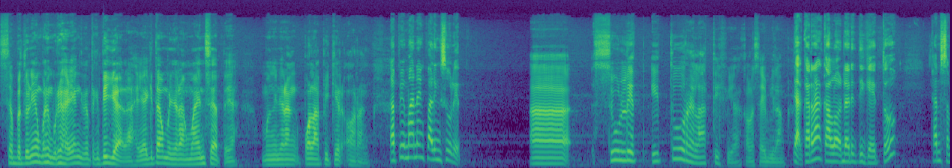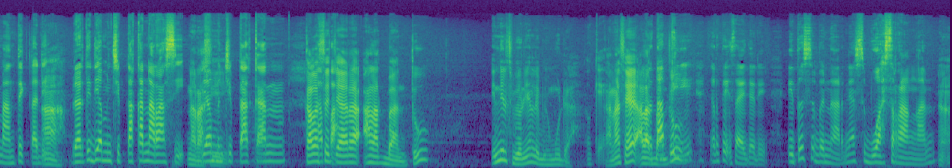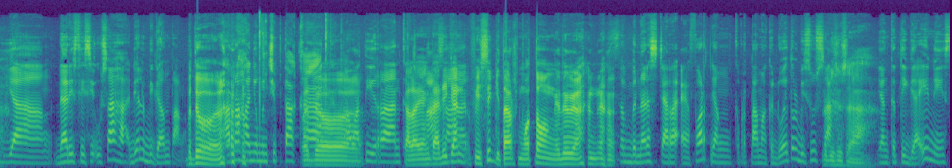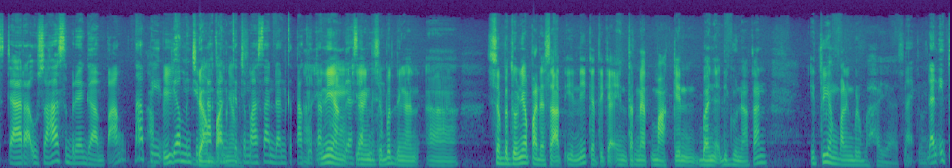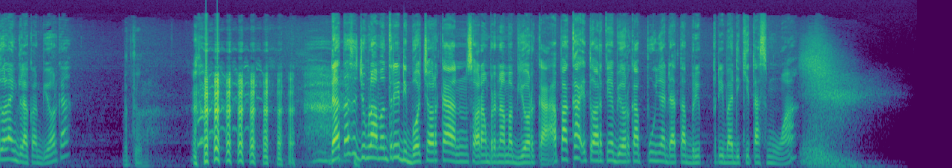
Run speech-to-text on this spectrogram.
sebetulnya yang paling berbahaya yang ketiga lah ya kita menyerang mindset ya, menyerang pola pikir orang. Tapi mana yang paling sulit? Eh, sulit itu relatif ya kalau saya bilang. Enggak, karena kalau dari tiga itu kan semantik tadi. Ah. Berarti dia menciptakan narasi. Narasi. Dia menciptakan Kalau apa? secara alat bantu ini sebenarnya lebih mudah. Oke. Karena saya alat Tetapi bantu ngerti saya jadi itu sebenarnya sebuah serangan yang dari sisi usaha dia lebih gampang. betul. Karena hanya menciptakan Betul. kekhawatiran, Kalau yang tadi kan kecemasan. fisik kita harus motong gitu kan. sebenarnya secara effort yang ke pertama kedua itu lebih susah. Lebih susah. Yang ketiga ini secara usaha sebenarnya gampang, tapi, Tapi dia menciptakan dampaknya besar. kecemasan dan Nah, ketakutan ini yang yang publik. disebut dengan eh, sebetulnya pada saat ini ketika internet makin banyak digunakan itu yang paling berbahaya Nah, sebetulnya. dan itulah yang dilakukan Biorka. Betul. Data sejumlah menteri dibocorkan seorang bernama Biorka. Apakah itu artinya Biorka punya data pribadi kita semua?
